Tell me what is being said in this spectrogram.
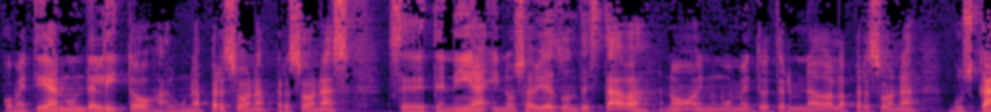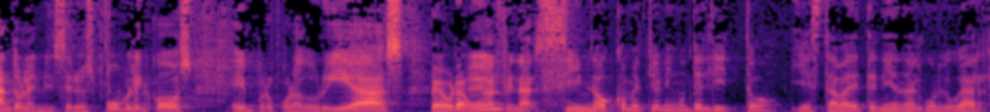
Cometían un delito alguna persona, personas, se detenía y no sabías dónde estaba, ¿no? En un momento determinado a la persona, buscándola en ministerios públicos, en procuradurías. Peor eh, aún, al final, si no cometió ningún delito y estaba detenido en algún lugar,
